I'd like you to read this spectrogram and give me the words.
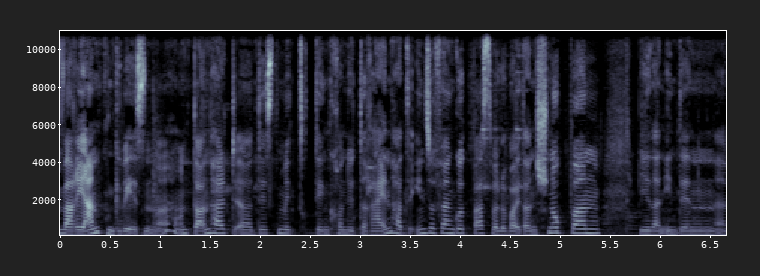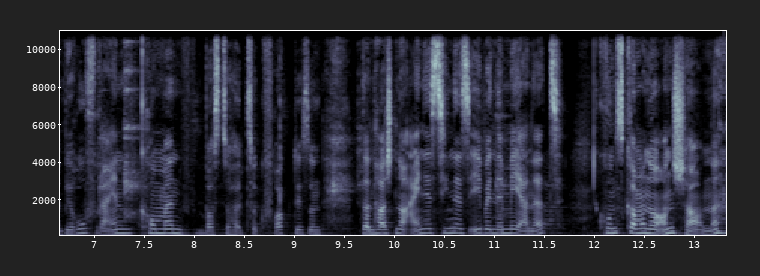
Varianten gewesen. Ne? Und dann halt äh, das mit den Konditoreien hat insofern gut passt, weil da war ich dann schnuppern, bin ich dann in den äh, Beruf reinkommen, was da halt so gefragt ist. Und dann hast du nur eine Sinnesebene mehr, nicht? Kunst kann man nur anschauen, ne?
